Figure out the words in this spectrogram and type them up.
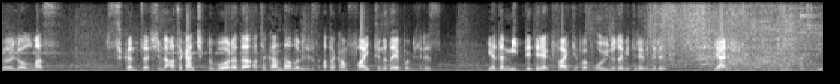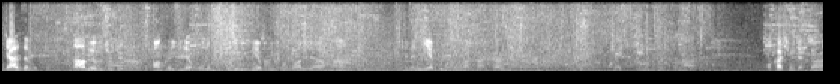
Böyle olmaz. Sıkıntı. Şimdi Atakan çıktı. Bu arada Atakan da alabiliriz. Atakan fight'ını da yapabiliriz. Ya da midde direkt fight yapıp oyunu da bitirebiliriz. Yani geldim. Ne yapıyor bu çocuk? Kanka yine oğlum senin niye pulsun var ya ha? Senin niye pulsun var kanka? O kaçmayacak değil mi?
